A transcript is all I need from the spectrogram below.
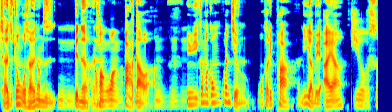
才是中国才会这样子嗯，变得很狂妄啊，霸道啊。嗯嗯嗯，因为干嘛讲反正我跟你怕，你也别挨啊。就是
